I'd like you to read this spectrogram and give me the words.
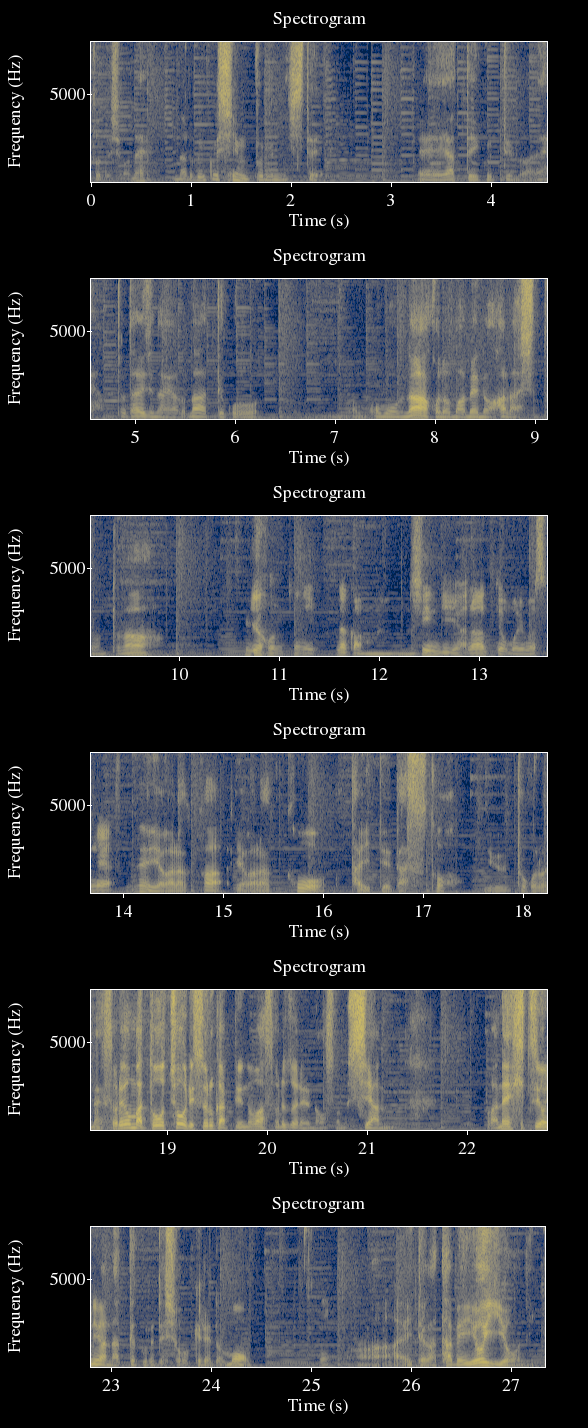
トでしょうね。なるべくシンプルにして、えーやっていくっていうのはね、本当大事なんやろうなってこう思うな、この豆の話って本当な。いや、本当に、なんか、うん真理やなって思いますね。ね、柔らか、柔らかを炊いて出すというところね。それをまあどう調理するかっていうのは、それぞれのその思案はね、必要にはなってくるでしょうけれども、相手が食べよいように、うん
